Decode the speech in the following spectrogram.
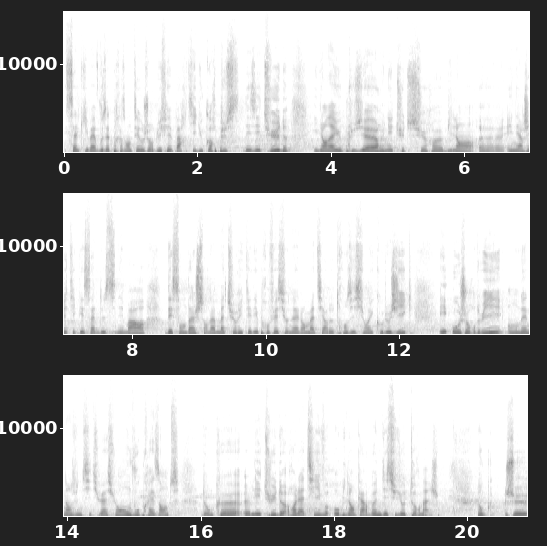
celle qui va vous être présentée aujourd'hui fait partie du corpus des études. Il y en a eu plusieurs, une étude sur euh, bilan euh, énergétique des salles de cinéma, des sondages sur la maturité des professionnels en matière de transition écologique. Et aujourd'hui, on est dans une situation où on vous présente donc euh, l'étude relative au bilan carbone des studios de tournage. Donc, je,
